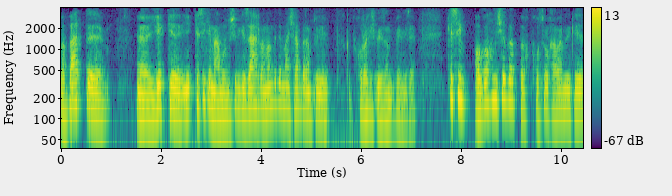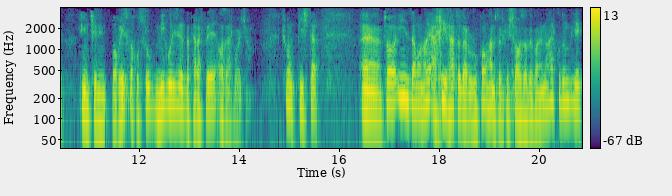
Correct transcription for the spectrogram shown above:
و بعد یک،, یک کسی که معمول میشه بگه زهر به من بده من شب برم توی خوراکش بریزم بمیره. کسی آگاه میشه و به خسرو خبر میده که این چنین واقعی است و خسرو میگوریزه به طرف آذربایجان. چون پیشتر تا این زمانهای اخیر حتی در اروپا هم همینطور که شاهزادگان اینا هر کدوم یک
